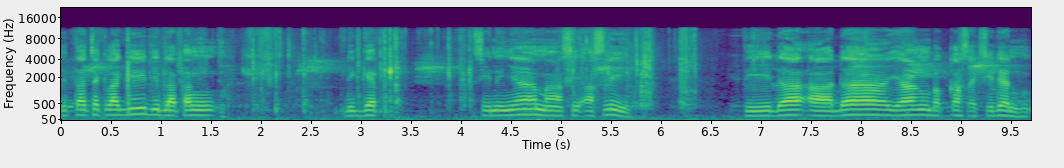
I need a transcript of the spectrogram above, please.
Kita cek lagi di belakang di gap sininya masih asli. Tidak ada yang bekas eksiden.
